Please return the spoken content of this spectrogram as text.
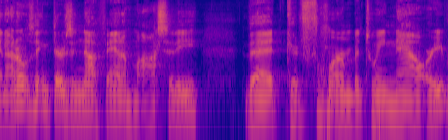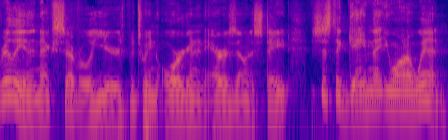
And I don't think there's enough animosity that could form between now or really in the next several years between Oregon and Arizona State. It's just a game that you want to win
